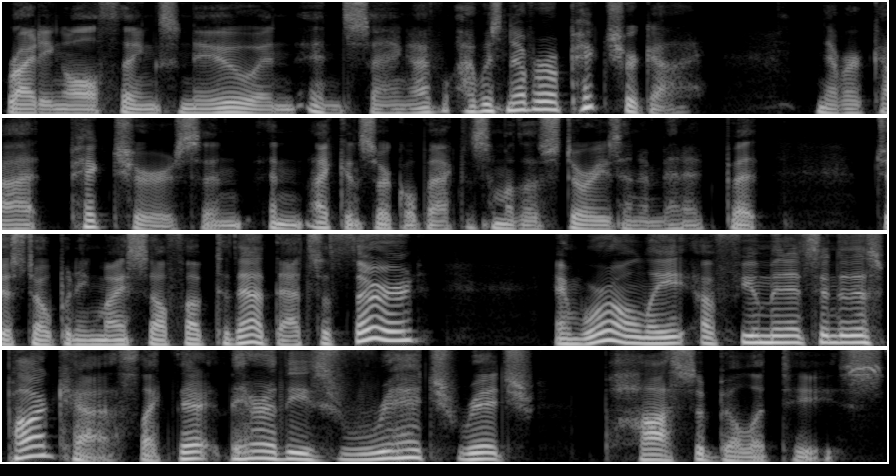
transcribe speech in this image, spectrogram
writing all things new and, and saying, i I was never a picture guy, never got pictures. And, and I can circle back to some of those stories in a minute, but just opening myself up to that. That's a third. And we're only a few minutes into this podcast. Like there, there are these rich, rich possibilities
